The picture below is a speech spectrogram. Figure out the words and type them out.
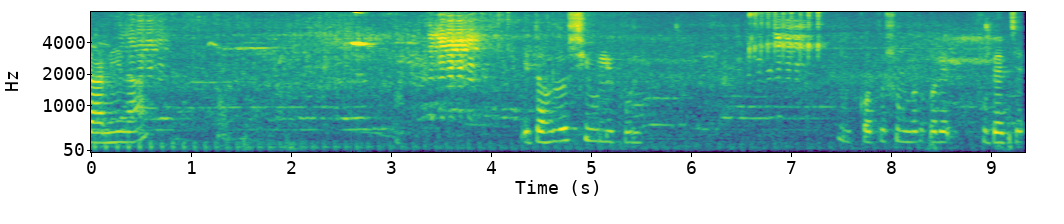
জানি না। এটা হলো শিউলি ফুল। কত সুন্দর করে ফুটেছে।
